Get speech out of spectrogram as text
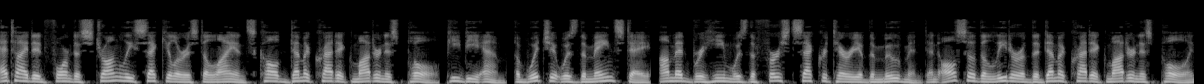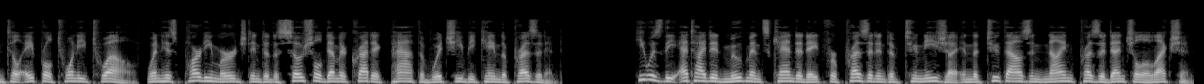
Ettajdid formed a strongly secularist alliance called Democratic Modernist Pole (PDM), of which it was the mainstay. Ahmed Brahim was the first secretary of the movement and also the leader of the Democratic Modernist Pole until April 2012, when his party merged into the Social Democratic Path of which he became the president. He was the Ettajdid movement's candidate for president of Tunisia in the 2009 presidential election.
